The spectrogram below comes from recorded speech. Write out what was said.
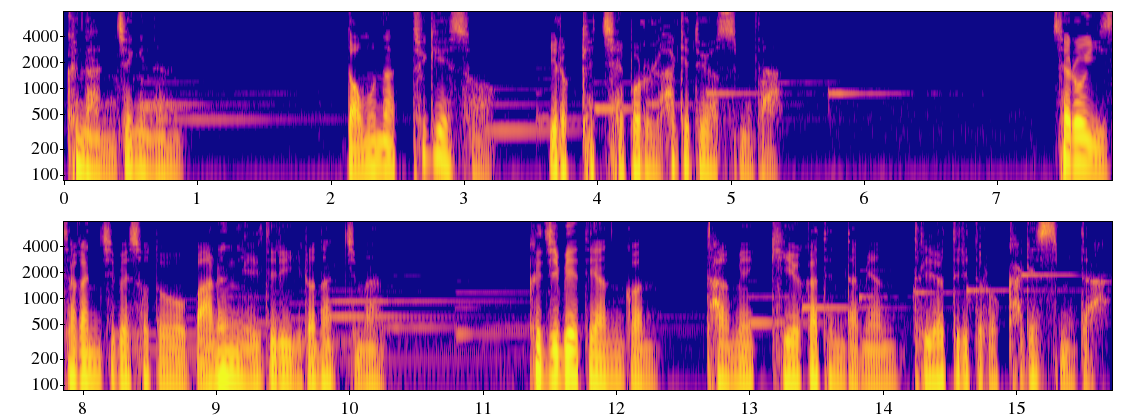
그 난쟁이는 너무나 특이해서 이렇게 제보를 하게 되었습니다. 새로 이사간 집에서도 많은 일들이 일어났지만 그 집에 대한 건 다음에 기회가 된다면 들려드리도록 하겠습니다.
